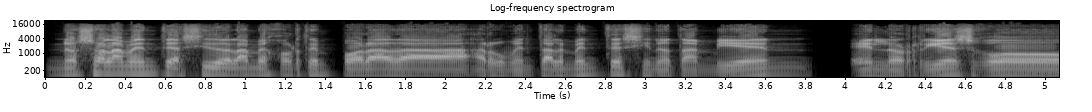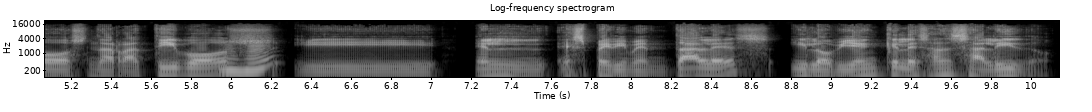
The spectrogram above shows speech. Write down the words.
no solamente ha sido la mejor temporada argumentalmente, sino también en los riesgos narrativos y en experimentales y lo bien que les han salido.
